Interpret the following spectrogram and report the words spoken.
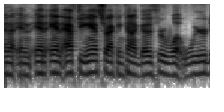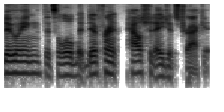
and, and and and after you answer, I can kind of go through what we're doing that's a little bit different. How should agents track it?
